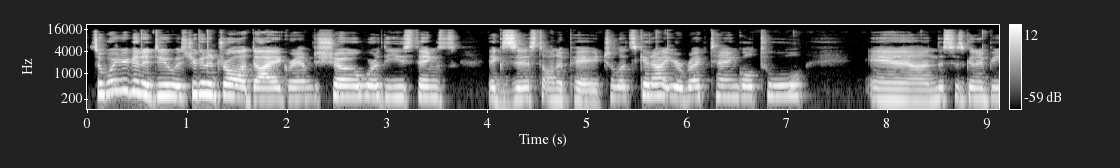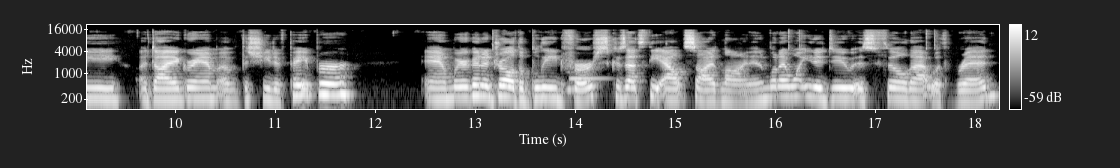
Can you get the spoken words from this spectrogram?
So what you're going to do is you're going to draw a diagram to show where these things exist on a page. So let's get out your rectangle tool and this is going to be a diagram of the sheet of paper and we're going to draw the bleed first because that's the outside line and what I want you to do is fill that with red.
